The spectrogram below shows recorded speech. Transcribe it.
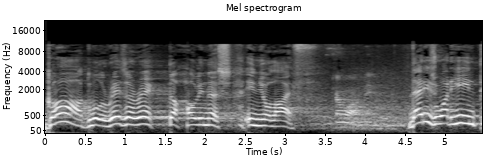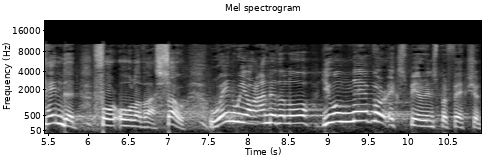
God will resurrect the holiness in your life. Come on, man. That is what He intended for all of us. So, when we are under the law, you will never experience perfection.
